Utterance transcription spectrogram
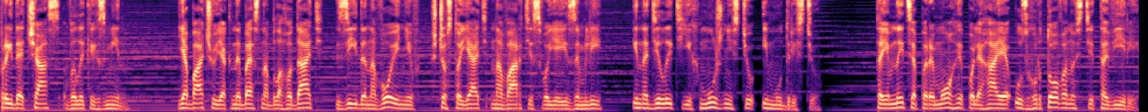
прийде час великих змін. Я бачу, як небесна благодать зійде на воїнів, що стоять на варті своєї землі, і наділить їх мужністю і мудрістю. Таємниця перемоги полягає у згуртованості та вірі.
